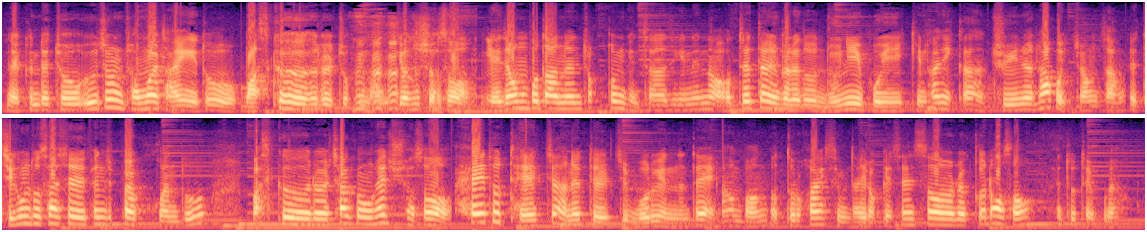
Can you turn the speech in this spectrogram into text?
네 근데 저 요즘 정말 다행히도 마스크를 조금 안 껴주셔서 예전보다는 조금 괜찮아지긴 했나? 어쨌든 그래도 눈이 보이긴 하니까 주의는 하고 있죠 항상. 지금도 사실 편집할 구간도 마스크를 착용해 주셔서 해도 될지 안 해도 될지 모르겠는데 한번 넣도록 하겠습니다. 이렇게 센서를 끌어서 해도 되고요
